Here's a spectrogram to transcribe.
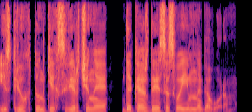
из трех тонких сверченная да каждая со своим наговором.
